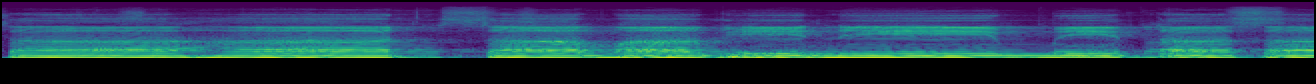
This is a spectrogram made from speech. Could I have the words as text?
สหัสสมาพินิมิตาสา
